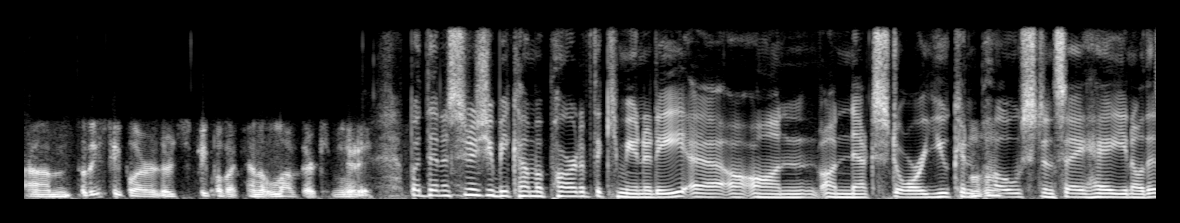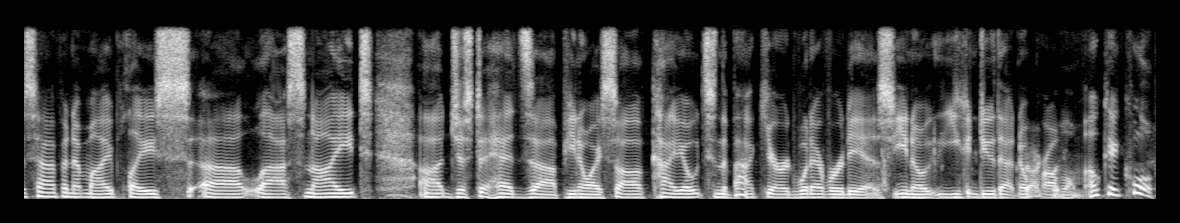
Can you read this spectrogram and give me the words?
um, so these people are there's people that kind of love their community. But then as soon as you become a part of the community uh, on on Nextdoor, you can mm-hmm. post and say, hey, you know, this happened at my place uh, last night. Uh, just a heads up, you know, I saw coyotes in the backyard, whatever it is. You know, you can do that, no exactly. problem. Okay, cool.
